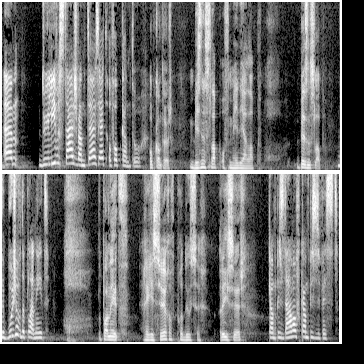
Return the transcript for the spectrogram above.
Ehm, doe je liever stage van thuis uit of op kantoor? Op kantoor. Business Lab of Media Lab? Business Lab. De bush of de planeet? De planeet. Regisseur of producer? Regisseur. Campus Dame of Campus de Vest?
